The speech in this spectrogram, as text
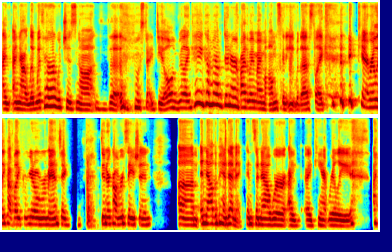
I, I now live with her, which is not the most ideal. And be like, hey, come have dinner. By the way, my mom's gonna eat with us. Like, can't really have like you know romantic dinner conversation. Um, and now the pandemic, and so now we're I I can't really. I'm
